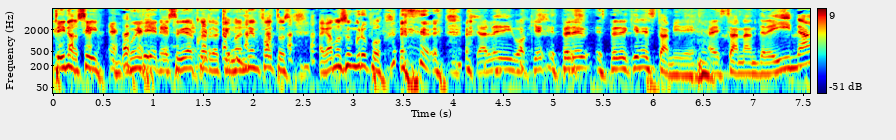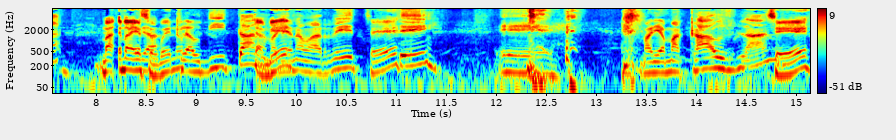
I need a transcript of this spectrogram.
Tino, sí, muy bien, estoy de acuerdo, que manden fotos. Hagamos un grupo. Ya le digo, aquí, espere, espere quién está, mire, ahí están Andreina, Ma- Cla- bueno. Claudita, Ana También. María Navarrete, eh, María Macauslan, Sí.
